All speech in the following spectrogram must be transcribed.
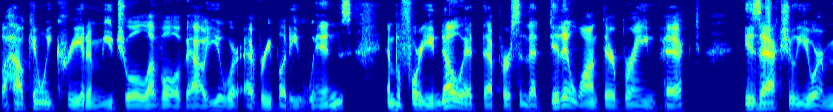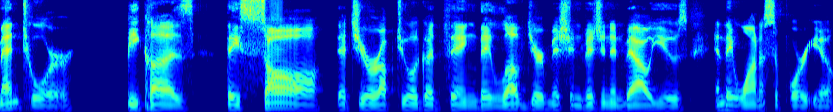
but how can we create a mutual level of value where everybody wins? And before you know it, that person that didn't want their brain picked is actually your mentor because they saw that you're up to a good thing. They loved your mission, vision, and values, and they want to support you.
